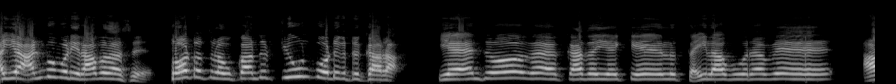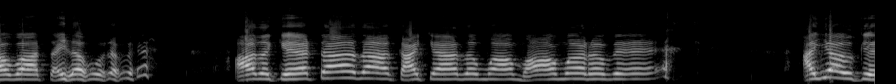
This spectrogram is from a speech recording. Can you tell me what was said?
ஐயா அன்புமணி ராமதாஸ் தோட்டத்தில் உட்காந்து டியூன் போட்டுக்கிட்டு இருக்காரா? ஏன் ஜோக கதையை கேளு தைலாபுரவே அவா தைலாபுரவே அதை கேட்டாதா காய்க்காதம்மா மாமரவே ஐயாவுக்கு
